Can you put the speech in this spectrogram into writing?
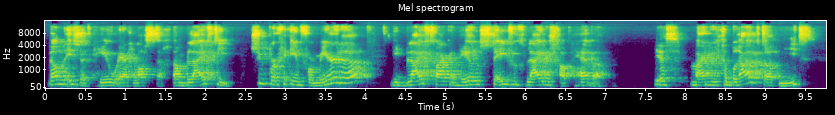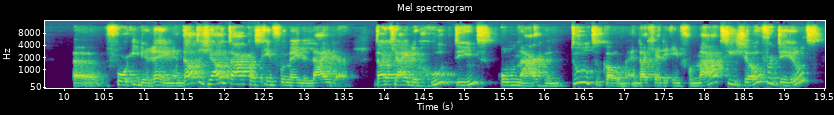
dan is het heel erg lastig. Dan blijft die super geïnformeerde, die blijft vaak een heel stevig leiderschap hebben. Yes. Maar die gebruikt dat niet uh, voor iedereen. En dat is jouw taak als informele leider dat jij de groep dient om naar hun doel te komen. En dat jij de informatie zo verdeelt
